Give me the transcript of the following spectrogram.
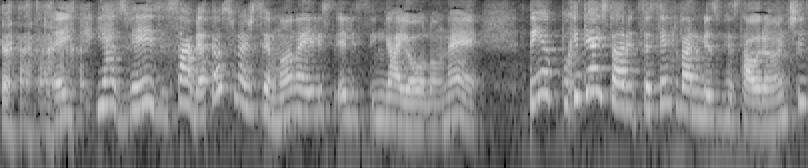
É e às vezes, sabe, até os finais de semana eles, eles engaiolam, né? Tem, a- porque tem a história de você sempre vai no mesmo restaurante,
